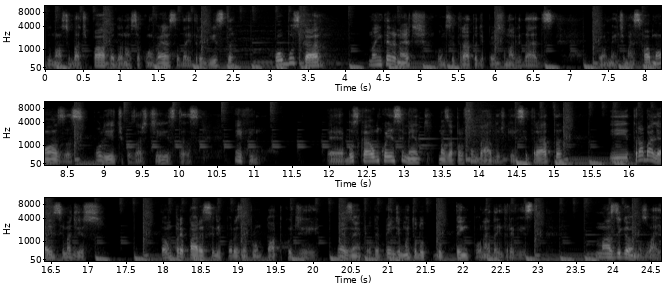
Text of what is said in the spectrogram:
do nosso bate-papo, da nossa conversa, da entrevista, ou buscar na internet, quando se trata de personalidades realmente mais famosas, políticos, artistas, enfim. É buscar um conhecimento mais aprofundado de quem se trata e trabalhar em cima disso. Então prepare-se, por exemplo, um tópico de. Um exemplo, depende muito do, do tempo né, da entrevista mas digamos, vai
